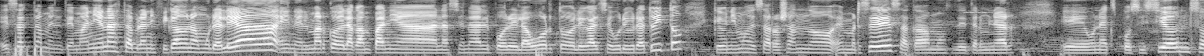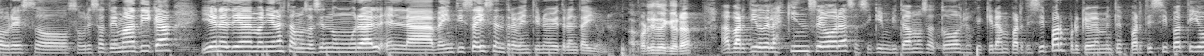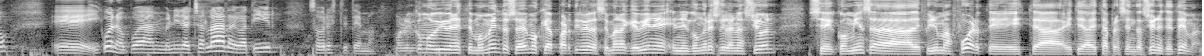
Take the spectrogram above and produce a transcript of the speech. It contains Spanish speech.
Exactamente, mañana está planificada una muraleada en el marco de la campaña nacional por el aborto legal, seguro y gratuito que venimos desarrollando en Mercedes. Acabamos de terminar eh, una exposición sobre, eso, sobre esa temática y en el día de mañana estamos haciendo un mural en la 26 entre 29 y 31. ¿A partir de qué hora? A partir de las 15 horas, así que invitamos a todos los que quieran participar porque obviamente es participativo eh, y bueno, puedan venir a charlar, debatir sobre este tema. Bueno, ¿y cómo vive en este momento? Sabemos que a partir la semana que viene en el Congreso de la Nación se comienza a definir más fuerte esta, esta, presentación, este tema.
